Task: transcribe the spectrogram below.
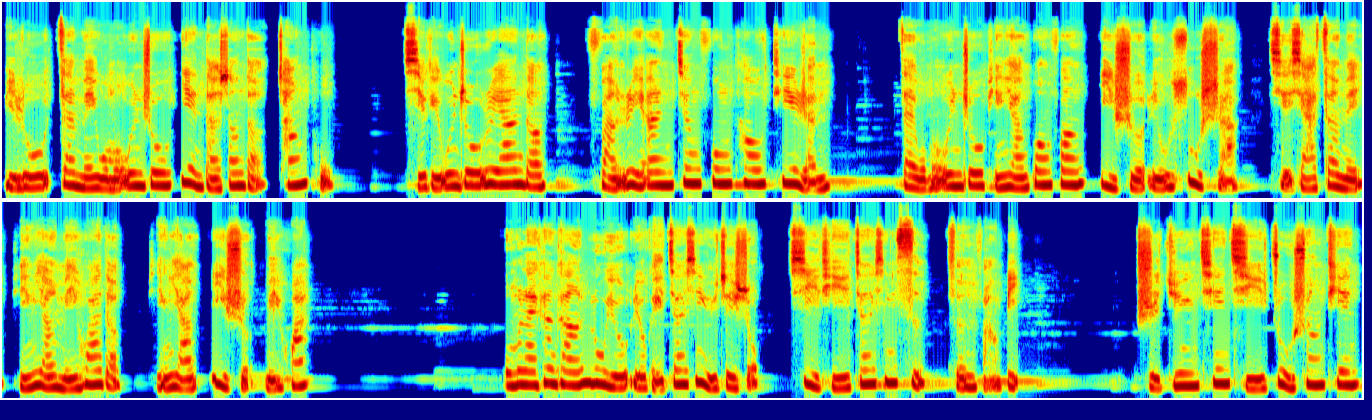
比如赞美我们温州雁荡山的菖蒲，写给温州瑞安的“访瑞安江风涛贴人”，在我们温州平阳官方艺舍留宿时啊，写下赞美平阳梅花的“平阳艺舍梅花”。我们来看看陆游留给江心屿这首《细题江心寺僧房壁》。使君千骑驻霜天，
